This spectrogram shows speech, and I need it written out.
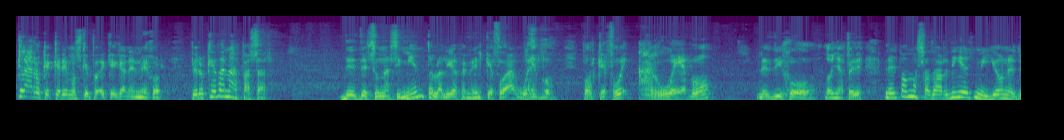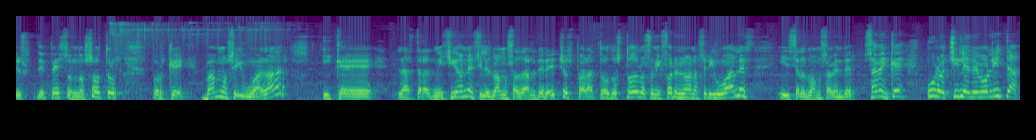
claro que queremos que, que ganen mejor, pero ¿qué van a pasar? Desde su nacimiento la Liga Femenil, que fue a huevo, porque fue a huevo, les dijo doña Fede, les vamos a dar 10 millones de, de, pesos nosotros porque vamos a igualar y que las transmisiones y les vamos a dar derechos para todos. Todos los uniformes van a ser iguales y se los vamos a vender. ¿Saben qué? Puro chile de bolita,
